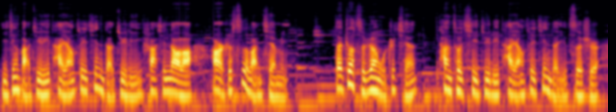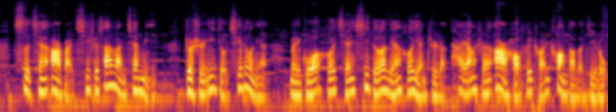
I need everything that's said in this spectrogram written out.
已经把距离太阳最近的距离刷新到了二十四万千米。在这次任务之前，探测器距离太阳最近的一次是四千二百七十三万千米，这是一九七六年。美国和前西德联合研制的太阳神二号飞船创造的记录。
